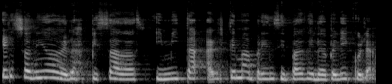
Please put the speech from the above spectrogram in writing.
El sonido de las pisadas imita al tema principal de la película,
